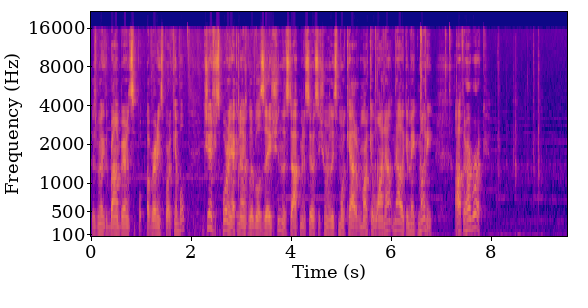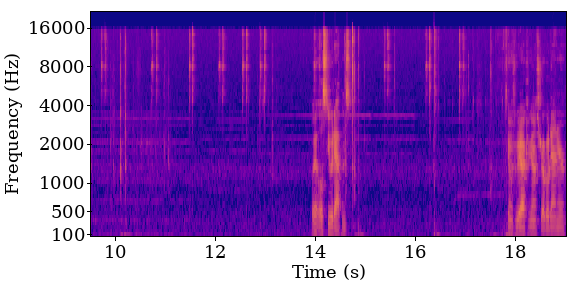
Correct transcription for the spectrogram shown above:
This will make the Brahmin Barons of uh, Redding support Kimball. Exchange for supporting economic liberalization, the Stockman Association will release more cattle to market. Why not? Now they can make money off their hard work. Wait, let's see what happens. See how much we're actually going to struggle down here.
